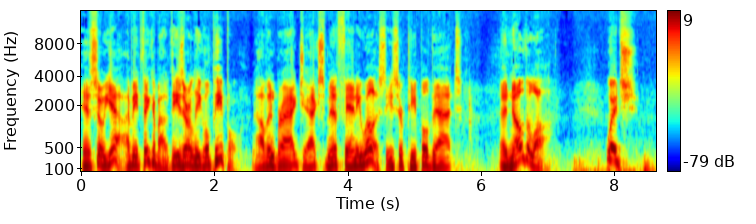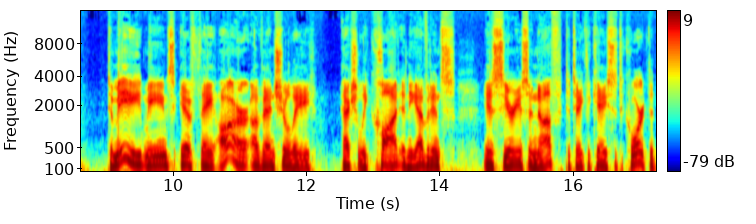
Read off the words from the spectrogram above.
And so, yeah, I mean, think about it. These are legal people. Alvin Bragg, Jack Smith, Fani Willis. These are people that uh, know the law, which to me means if they are eventually actually caught and the evidence is serious enough to take the cases to court, that,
